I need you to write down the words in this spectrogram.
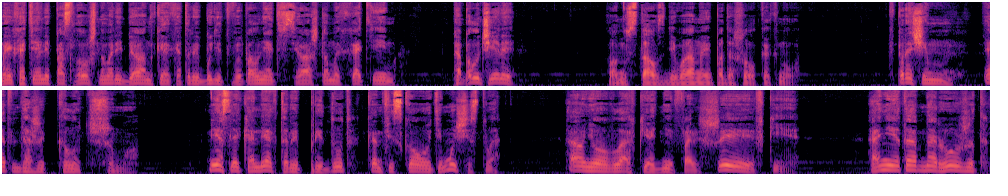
Мы хотели послушного ребенка, который будет выполнять все, что мы хотим, а получили...» Он встал с дивана и подошел к окну. «Впрочем, это даже к лучшему. Если коллекторы придут конфисковывать имущество, а у него в лавке одни фальшивки, они это обнаружат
